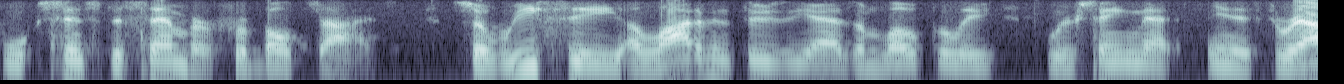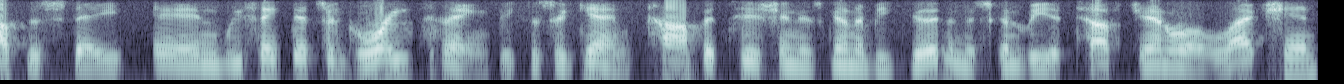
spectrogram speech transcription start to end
for, since December for both sides. So we see a lot of enthusiasm locally. We're seeing that know, throughout the state, and we think that's a great thing because again, competition is going to be good, and it's going to be a tough general election,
